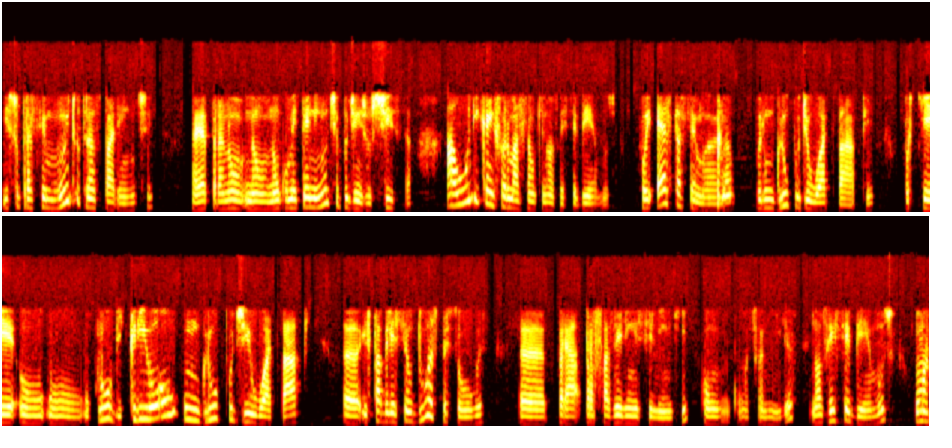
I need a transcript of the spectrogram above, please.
isso para ser muito transparente, né, para não, não, não cometer nenhum tipo de injustiça, a única informação que nós recebemos foi esta semana por um grupo de WhatsApp porque o, o, o clube criou um grupo de WhatsApp, uh, estabeleceu duas pessoas uh, para fazerem esse link com, com as famílias. Nós recebemos uma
